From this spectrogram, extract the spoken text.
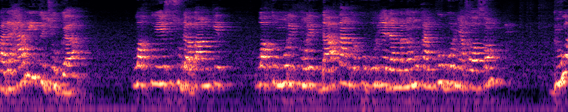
Pada hari itu juga, waktu Yesus sudah bangkit, waktu murid-murid datang ke kuburnya dan menemukan kuburnya kosong, Dua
